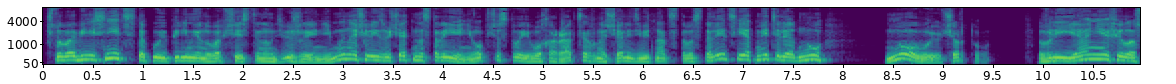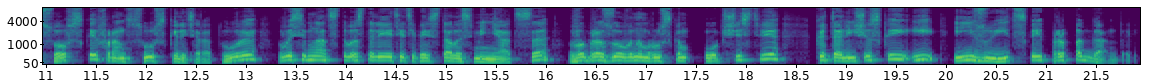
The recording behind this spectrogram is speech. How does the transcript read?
Чтобы объяснить такую перемену в общественном движении, мы начали изучать настроение общества и его характер в начале XIX столетия и отметили одну новую черту. Влияние философской французской литературы XVIII столетия теперь стало сменяться в образованном русском обществе католической и иезуитской пропагандой.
